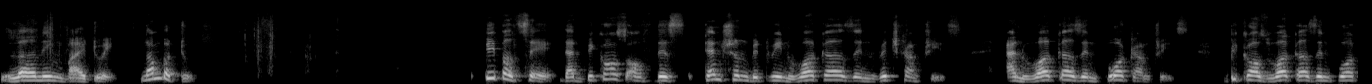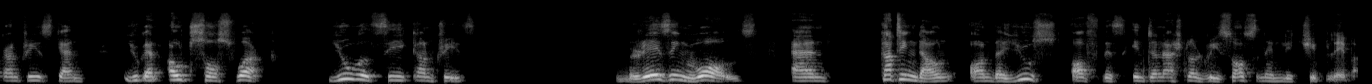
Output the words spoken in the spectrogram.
learning by doing. Number two, people say that because of this tension between workers in rich countries and workers in poor countries, because workers in poor countries can, you can outsource work, you will see countries raising walls and cutting down on the use of this international resource, namely cheap labor.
